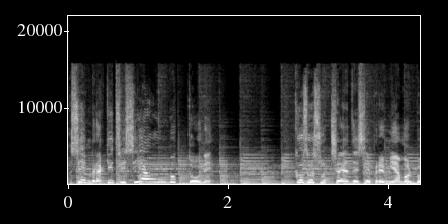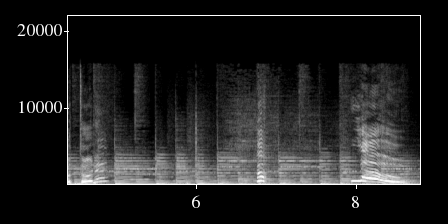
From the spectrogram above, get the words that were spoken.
Sembra che ci sia un bottone. Cosa succede se premiamo il bottone? Ah! Wow!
